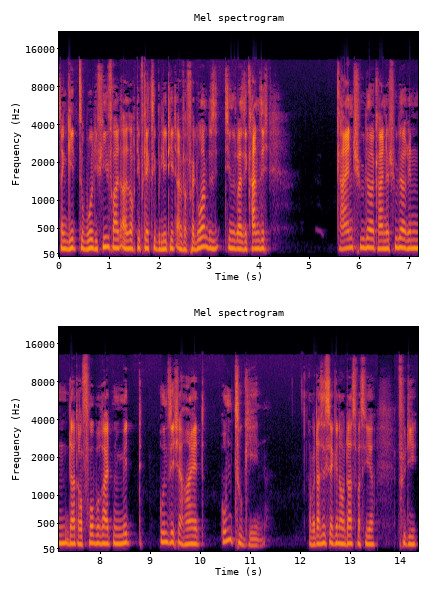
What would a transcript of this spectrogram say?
dann geht sowohl die Vielfalt als auch die Flexibilität einfach verloren, beziehungsweise kann sich kein Schüler, keine Schülerin darauf vorbereiten, mit Unsicherheit umzugehen. Aber das ist ja genau das, was wir für die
